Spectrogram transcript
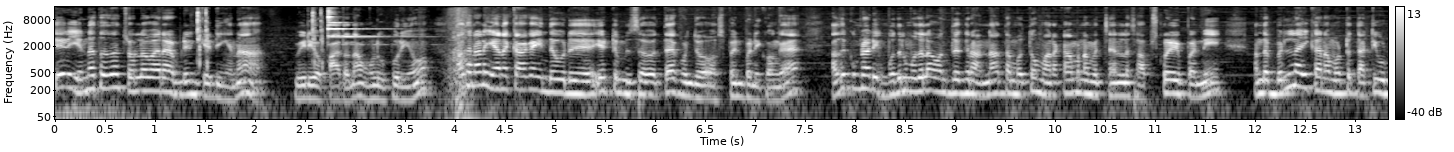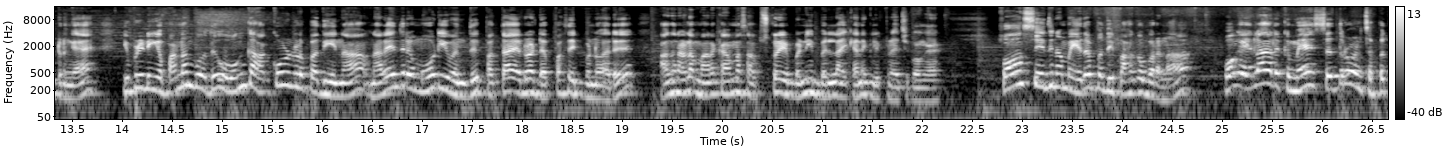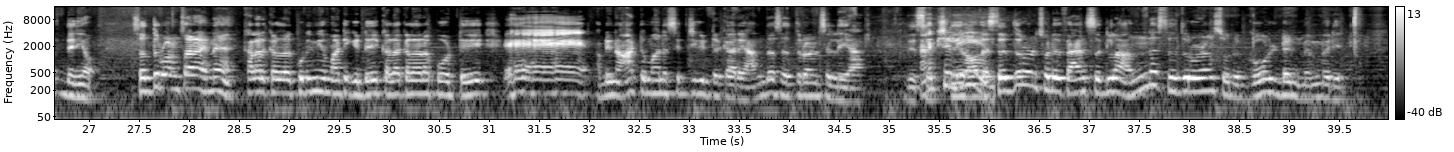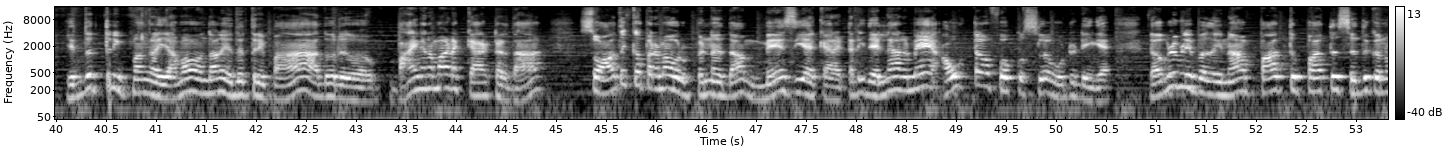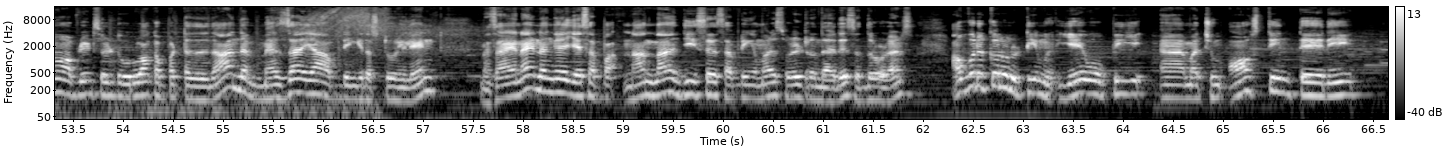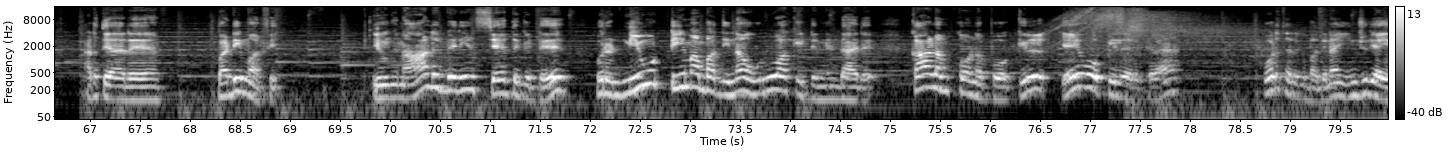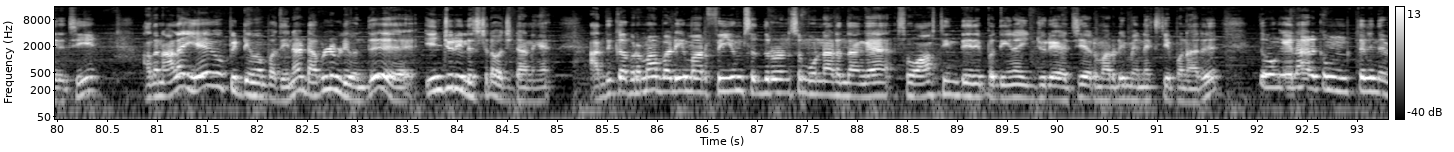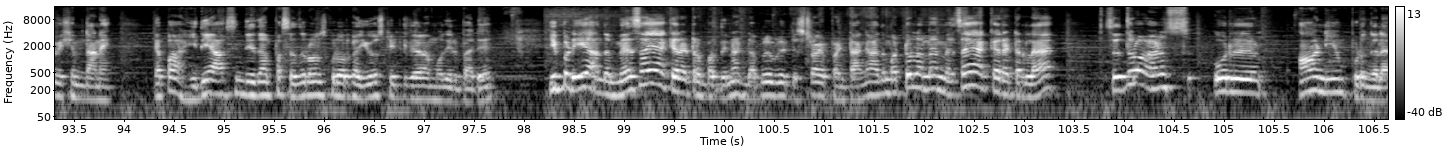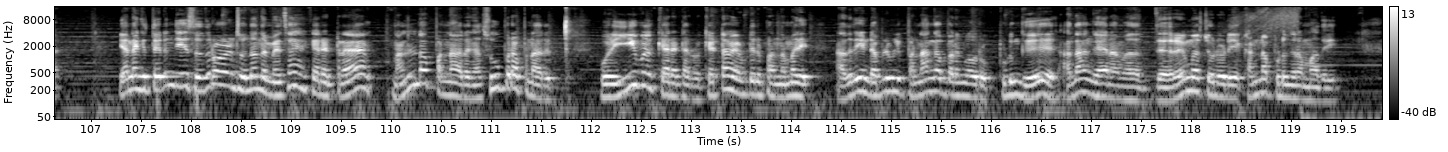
சரி என்னத்தை தான் சொல்ல வர அப்படின்னு கேட்டிங்கன்னா வீடியோ பார்த்தா தான் உங்களுக்கு புரியும். அதனால் எனக்காக இந்த ஒரு எட்டு நிமிஷத்தை கொஞ்சம் ஸ்பெண்ட் பண்ணிக்கோங்க. அதுக்கு முன்னாடி முதல் முதலாக வந்துருக்கிற அண்ணாத்தை மட்டும் மறக்காமல் நம்ம சேனலை சப்ஸ்கிரைப் பண்ணி அந்த பெல் ஐக்கானை மட்டும் தட்டி விட்ருங்க இப்படி நீங்கள் பண்ணும்போது உங்கள் அக்கௌண்ட்டில் பார்த்தீங்கன்னா நரேந்திர மோடி வந்து 10000 ரூபா டெபாசிட் பண்ணுவார். அதனால் மறக்காமல் சப்ஸ்கிரைப் பண்ணி பெல் ஐக்கானை கிளிக் பண்ணி வச்சுக்கோங்க. ஃபர்ஸ்ட் இது நம்ம எதை பற்றி பார்க்க போகிறோன்னா உங்கள் எல்லாருக்குமே செத்ருவன்ஸை பற்றி தெரியும். செத்ருவன்ஸாக என்ன? கலர் கலர் குடுமியை மாட்டிக்கிட்டு கலர் கலராக போட்டு ஏ அப்படின்னு ஆட்டு மாதிரி சிரிச்சுக்கிட்டு இருக்காரு. அந்த செத்ருவன்ஸ் இல்லையா? ஆக்சுவலி செத்ருவன்ஸோட ஃபேன்ஸுக்குலாம் அந்த செத்ருவன்ஸ் ஒரு கோல்டன் மெமரி எதிர்த்து நிற்பாங்க எவன் வந்தாலும் எதிர்த்து நிற்பான் அது ஒரு பயங்கரமான கேரக்டர் தான். ஸோ அதுக்கப்புறமா ஒரு பெண்ணு தான் மேசியா கேரக்டர் இது எல்லாருமே அவுட் ஆஃப் ஃபோக்கஸில் விட்டுட்டீங்க. டபிள்யூபிள்யூ பார்த்தீங்கன்னா பார்த்து பார்த்து செதுக்கணும் அப்படின்னு சொல்லிட்டு உருவாக்கப்பட்டது தான் இந்த மெசாயா அப்படிங்கிற ஸ்டோரி லைன் மெசாயனா என்னங்க? ஏசப்பா. நான் தான் ஜீசஸ் அப்படிங்கிற மாதிரி சொல்லிட்டு இருந்தார் செத்ரோலன்ஸ். அவருக்குன்னு ஒரு டீம் ஏஓபி மற்றும் ஆஸ்டின் தேரி அடுத்து யார்? படி மார்ஃபி. இவங்க நாலு பேரையும் சேர்த்துக்கிட்டு ஒரு நியூ டீமாக பார்த்தீங்கன்னா உருவாக்கிட்டு நின்றாரு. காலம் போன போக்கில் ஏஓபியில் இருக்கிற ஒருத்தருக்கு பார்த்தீங்கன்னா இன்ஜுரி ஆயிடுச்சு அதனால் ஏஓபி டீமை பார்த்தீங்கன்னா டபிள்யூபி வந்து இன்ஜுரி லிஸ்ட்டில் வச்சுட்டானுங்க. அதுக்கப்புறமா படி மார்ஃபியும் சித்ரோன்ஸும் ஒன்றா இருந்தாங்க. ஸோ ஆஸ்டின் தேதி பார்த்தீங்கன்னா இன்ஜுரி ஆயிடுச்சு அவர் மறுபடியும் நெக்ஸ்ட் போனார். இது உங்கள் எல்லாருக்கும் தெரிந்த விஷயம் தானே எப்பா இதே ஆஸ்டின் தேதி தான்ப்பா சித்ரோன்ஸ் கூட ஒரு யோசிச்சுட்டு மோதி இருப்பார் இப்படி அந்த மெசாயா கேரக்டர் பார்த்தீங்கன்னா டபிள்யூபிள்யூ டிஸ்ட்ராய் பண்ணிட்டாங்க. அது மட்டும் இல்லாமல் மெசாயா கேரக்டரில் சித்ரோன்ஸ் ஒரு ஆணியும் பிடுங்கலை. எனக்கு தெரிஞ்சு சித்ரோன்ஸ் வந்து அந்த மெசாயா கேரக்டரை நல்லா பண்ணாருங்க. சூப்பராக பண்ணார். ஒரு ஈவில் கேரக்டர் ஒரு கெட்டவன் எப்படி இருப்பான் அந்த மாதிரி. அதுலேயும் டபிள்யூபி பண்ணாங்க பாருங்க ஒரு புடுங்கு. அதாங்க நம்ம ரேமஸ்டோடைய கண்ணை பிடுங்குற மாதிரி.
